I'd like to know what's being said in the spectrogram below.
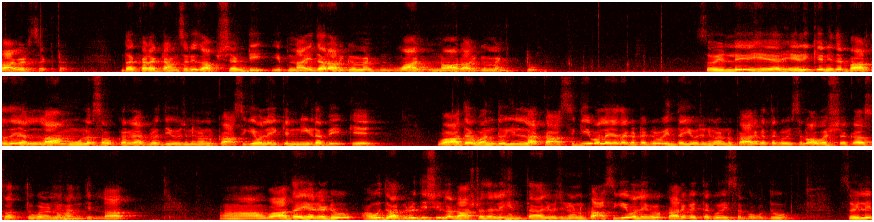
private sector. The correct answer is option D if neither argument 1 nor argument 2. So ಇಲ್ಲಿ ಹೇಳಿಕೆ ಏನಿದೆ? ಭಾರತದ ಎಲ್ಲ ಮೂಲ ಸೌಕರ್ಯ ಅಭಿವೃದ್ಧಿ ಯೋಜನೆಗಳನ್ನು ಖಾಸಗಿ ವಲಯಕ್ಕೆ ನೀಡಬೇಕೇ? ವಾದ ಒಂದು, ಇಲ್ಲ, ಖಾಸಗಿ ವಲಯದ ಘಟಕಗಳು ಇಂಥ ಯೋಜನೆಗಳನ್ನು ಕಾರ್ಯಗತಗೊಳಿಸಲು ಅವಶ್ಯಕ ಸ್ವತ್ತುಗಳನ್ನು ಹೊಂದಿಲ್ಲ. ವಾದ ಎರಡು, ಹೌದು, ಅಭಿವೃದ್ಧಿಶೀಲ ರಾಷ್ಟ್ರದಲ್ಲಿ ಇಂಥ ಯೋಜನೆಗಳನ್ನು ಖಾಸಗಿ ವಲಯಗಳು ಕಾರ್ಯಗತಗೊಳಿಸಬಹುದು. ಸೊ ಇಲ್ಲಿ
